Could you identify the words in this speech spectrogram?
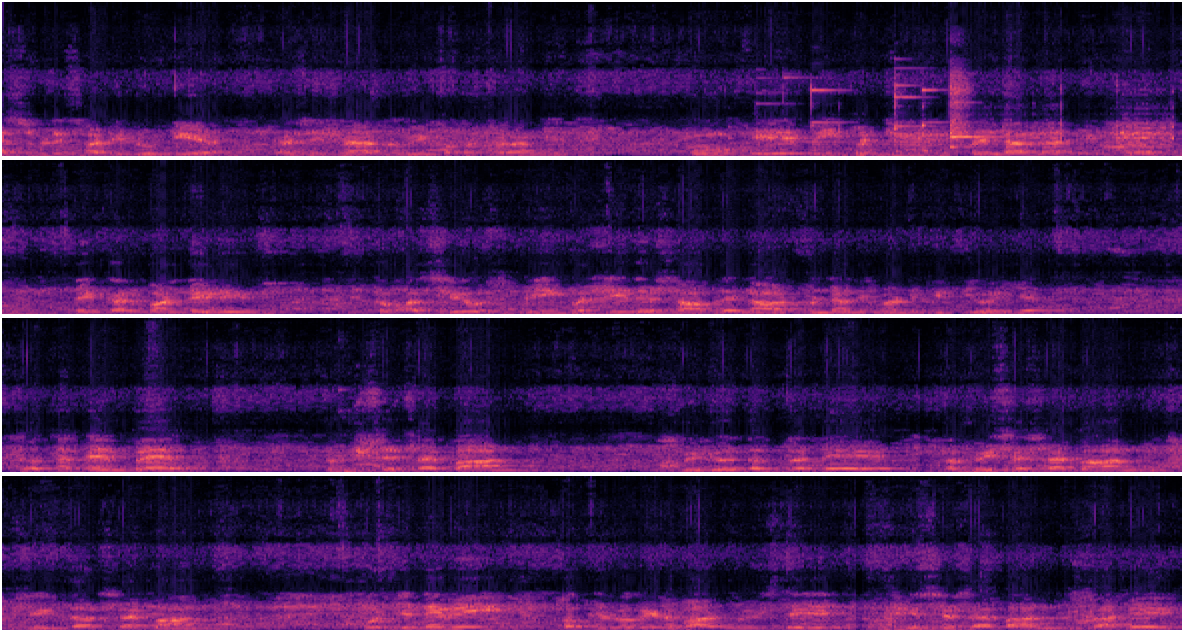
ਇਸ ਵੇਲੇ ਸਾਡੀ ਡਿਊਟੀ ਹੈ, ਅਸੀਂ ਸ਼ਹਿਰ ਨੂੰ ਵੀ ਕਵਰ ਕਰਾਂਗੇ। ਕਿਉਂਕਿ ਇਹ 20 25 ਪਿੰਡਾਂ ਦਾ ਇੱਕ ਗਰੁੱਪ ਦੇ ਘਰ ਬਣਦੇ ਨੇ, ਤਾਂ ਅਸੀਂ ਉਸ 20 25 ਦੇ ਹਿਸਾਬ ਦੇ ਨਾਲ ਪਿੰਡਾਂ ਦੀ ਵੰਡ ਕੀਤੀ ਹੋਈ ਹੈ। ਚੌਥਾ ਕੈਂਪ ਹੈ ਕਮਿਸ਼ਨਰ ਸਾਹਿਬਾਨ ਵੀਡੀਓ ਦਫ਼ਤਰ ਦੇ ਅਫੀਸਰ ਸਾਹਿਬਾਨ ਤਹਿਸੀਲਦਾਰ ਸਾਹਿਬਾਨ ਉਹ ਜਿੰਨੇ ਵੀ ਵੱਖਰੇ ਵੱਖਰੇ ਡਿਪਾਰਟਮੈਂਟਸ ਦੇ ਅਫੀਸਰ ਸਾਹਿਬਾਨ ਤੁਹਾਡੇ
